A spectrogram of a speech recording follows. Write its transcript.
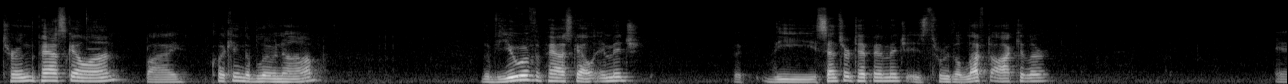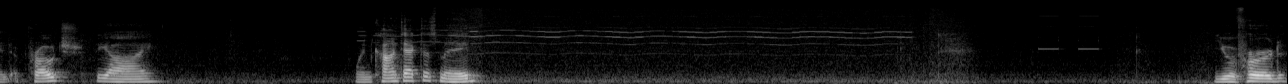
turn the Pascal on by clicking the blue knob. The view of the Pascal image, the, the sensor tip image is through the left ocular and approach the eye. When contact is made, you have heard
